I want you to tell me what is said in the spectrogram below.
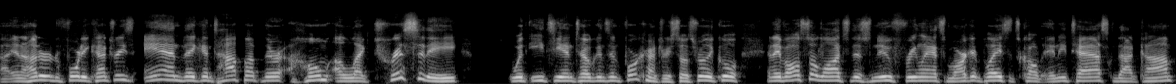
uh, in 140 countries, and they can top up their home electricity with ETN tokens in four countries. So it's really cool. And they've also launched this new freelance marketplace. It's called anytask.com.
